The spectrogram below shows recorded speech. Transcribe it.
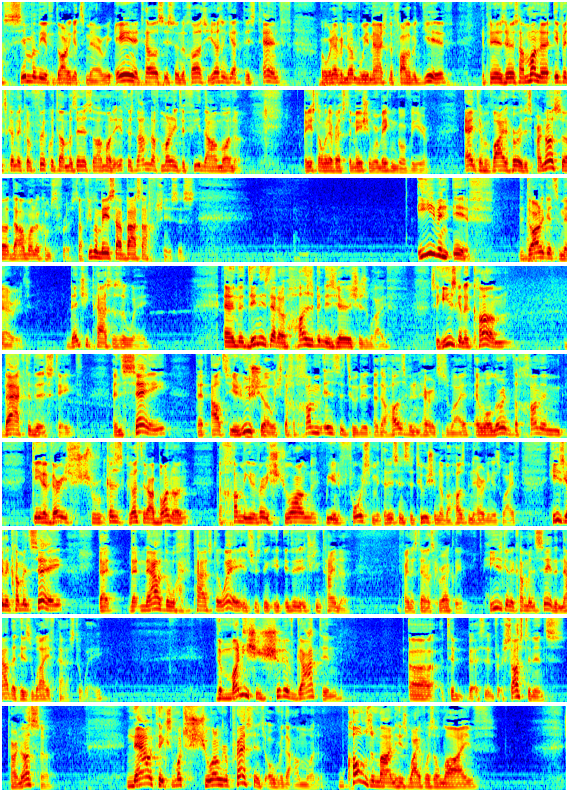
similarly, if the daughter gets married, and it tells she doesn't get this tenth or whatever number we imagine the father would give. If it's going to conflict with the Almana, if there's not enough money to feed the Almana, based on whatever estimation we're making over here, and to provide her this parnasa, the almana comes first. Even if the daughter gets married then she passes away, and the din is that her husband is Yerish's wife, so he's going to come back to the estate and say that Al Yerusha, which the Chacham instituted, that the husband inherits his wife, and we'll learn that the Chachamim gave a very because because the Rabbanon, the Chachamim gave a very strong reinforcement to this institution of a husband inheriting his wife. He's going to come and say that that now the wife passed away. Interesting, it's an interesting taina, if I understand this correctly. He's going to come and say that now that his wife passed away, the money she should have gotten uh, to sustenance, parnasa, now takes much stronger precedence over the almana. Kol Zaman, his wife was alive,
